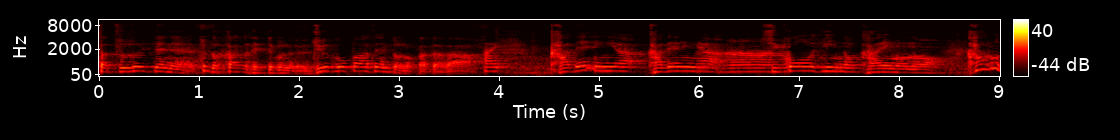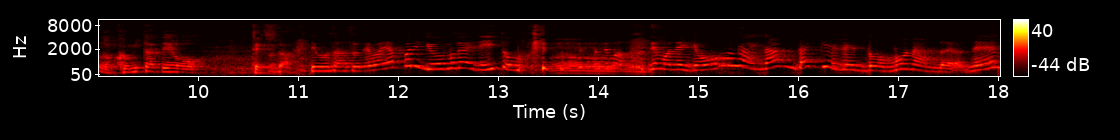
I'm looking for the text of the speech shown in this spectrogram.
さあ続いてねちょっと数減ってくるんだけど15%の方が、はい。家電や家電や嗜好品の買い物家具の組み立てを手伝うでもさそれはやっぱり業務外でいいと思うけど。うん。でもでもね業務外なんだけれどもなんだよね。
